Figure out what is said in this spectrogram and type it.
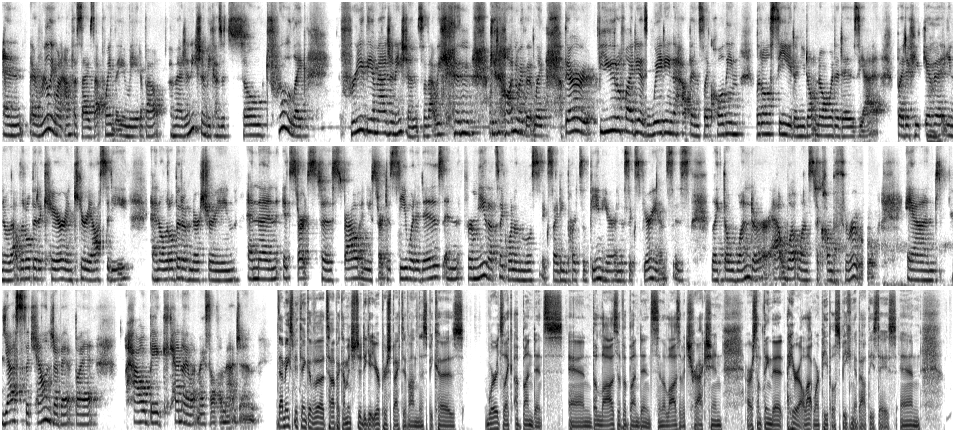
And I really want to emphasize that point that you made about imagination because it's so true. Like, free the imagination so that we can get on with it. Like there are beautiful ideas waiting to happen. It's like holding little seed and you don't know what it is yet. But if you give mm. it, you know, that little bit of care and curiosity and a little bit of nurturing, and then it starts to sprout and you start to see what it is. And for me, that's like one of the most exciting parts of being here in this experience is like the wonder at what wants to come through. And yes, the challenge of it, but how big can I let myself imagine? That makes me think of a topic I'm interested to get your perspective on this because words like abundance and the laws of abundance and the laws of attraction are something that I hear a lot more people speaking about these days. And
